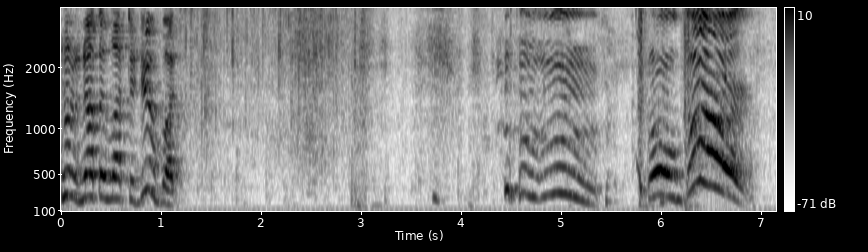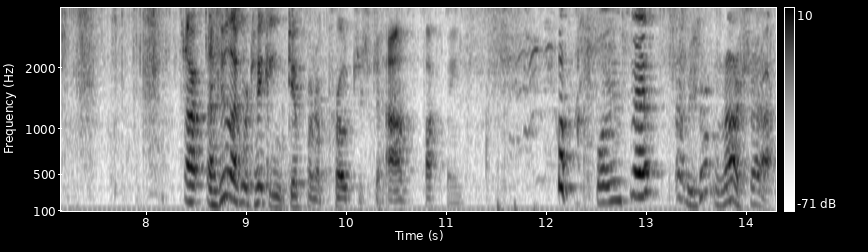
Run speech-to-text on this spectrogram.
There's nothing left to do but Oh, good! Uh, I feel like we're taking different approaches to how fuck fucking. What you say? There's something else that.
